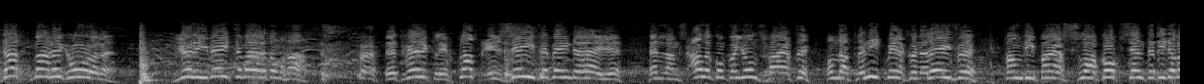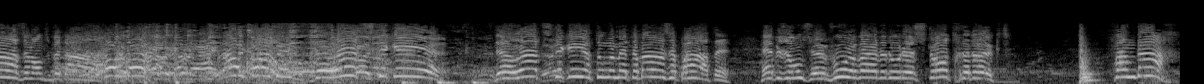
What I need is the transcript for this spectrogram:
Dat mag ik horen. Jullie weten waar het om gaat. Het werk ligt plat in zeven beenderijen en langs alle compagnonsvaarten, omdat we niet meer kunnen leven van die paar slok op centen die de bazen ons betalen. De laatste keer, de laatste keer toen we met de bazen praten, hebben ze ons hun voorwaarden door de strot gedrukt. Vandaag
